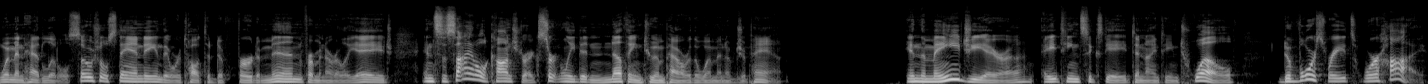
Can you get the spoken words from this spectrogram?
Women had little social standing, they were taught to defer to men from an early age, and societal constructs certainly did nothing to empower the women of Japan. In the Meiji era, 1868 to 1912, divorce rates were high,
